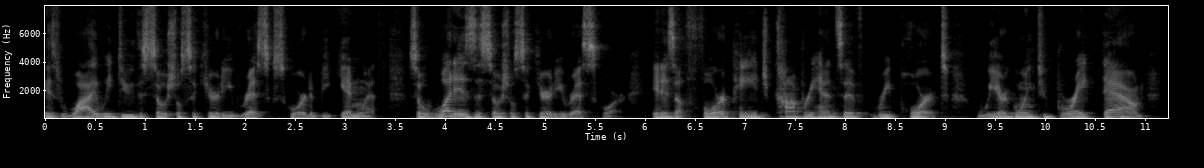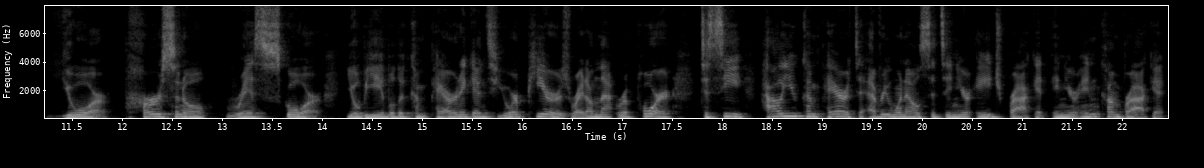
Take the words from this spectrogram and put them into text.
is why we do the Social Security risk score to begin with. So, what is the Social Security risk score? It is a four page comprehensive report. We are going to break down your personal risk score. You'll be able to compare it against your peers right on that report to see how you compare to everyone else that's in your age bracket, in your income bracket.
